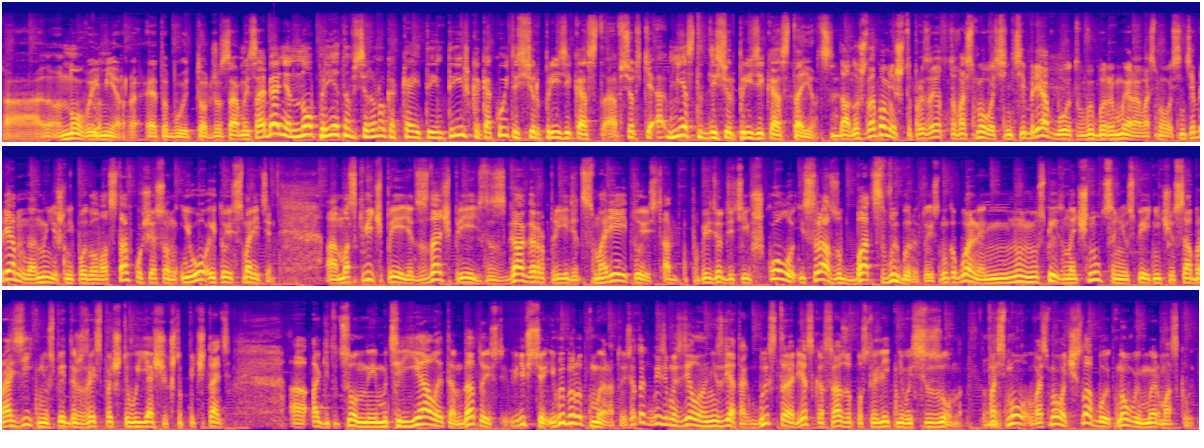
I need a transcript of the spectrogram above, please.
А, Новый мер это будет тот же самый Собянин, но при этом все равно какая-то интрижка, какой-то сюрпризик, оста... все-таки место для сюрпризика остается. Да, нужно напомнить, что произойдет это 8 сентября, будут выборы мэра 8 сентября. Нынешний подал в отставку, сейчас он ИО. И то есть, смотрите, а, москвич приедет с дач, приедет с Гагар, приедет с морей, то есть от- поведет детей в школу и сразу бац, выборы. То есть, ну, буквально, ну, не успеет он начнуться, не успеет ничего сообразить, не успеет даже залезть в почтовый ящик, чтобы почитать а, агитационные материалы там, да, то есть, и все, и выберут мэра. То есть, это, видимо, сделано не зря так быстро, резко, сразу после летнего сезона. 8, 8 числа будет новый мэр Москвы.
